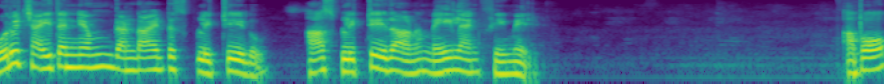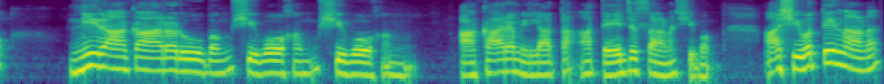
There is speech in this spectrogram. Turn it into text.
ഒരു ചൈതന്യം രണ്ടായിട്ട് സ്പ്ലിറ്റ് ചെയ്തു. ആ സ്പ്ലിറ്റ് ചെയ്താണ് മെയിൽ ആൻഡ് ഫീമെയിൽ അപ്പോൾ നിരാകാര രൂപം ശിവോഹം ശിവോഹം. ആകാരമില്ലാത്ത ആ തേജസ്സാണ് ശിവം. ആ ശിവത്തിൽ നിന്നാണ്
